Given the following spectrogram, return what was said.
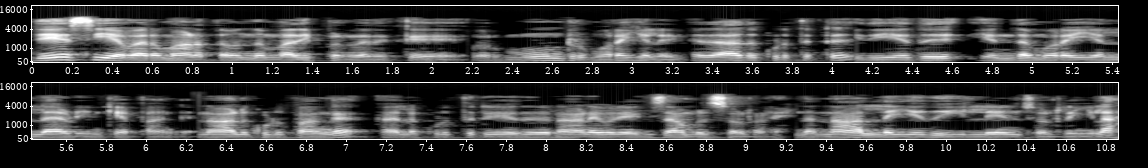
தேசிய வருமானத்தை வந்து மதிப்பிடுறதுக்கு ஒரு மூன்று முறைகள் இருக்கு. ஏதாவது கொடுத்துட்டு இது எது எந்த முறை இல்லை அப்படின்னு கேட்பாங்க. நாலு கொடுப்பாங்க. அதுல கொடுத்துட்டு எது நானே ஒரு எக்ஸாம்பிள் சொல்றேன். இந்த நாலுல எது இல்லைன்னு சொல்றீங்களா?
